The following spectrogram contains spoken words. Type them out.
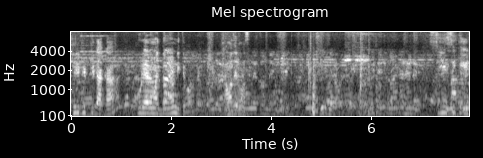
থ্রি ফিফটি টাকা কুরিয়ারের মাধ্যমেও নিতে পারবে আমাদের মাসে CSC kit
